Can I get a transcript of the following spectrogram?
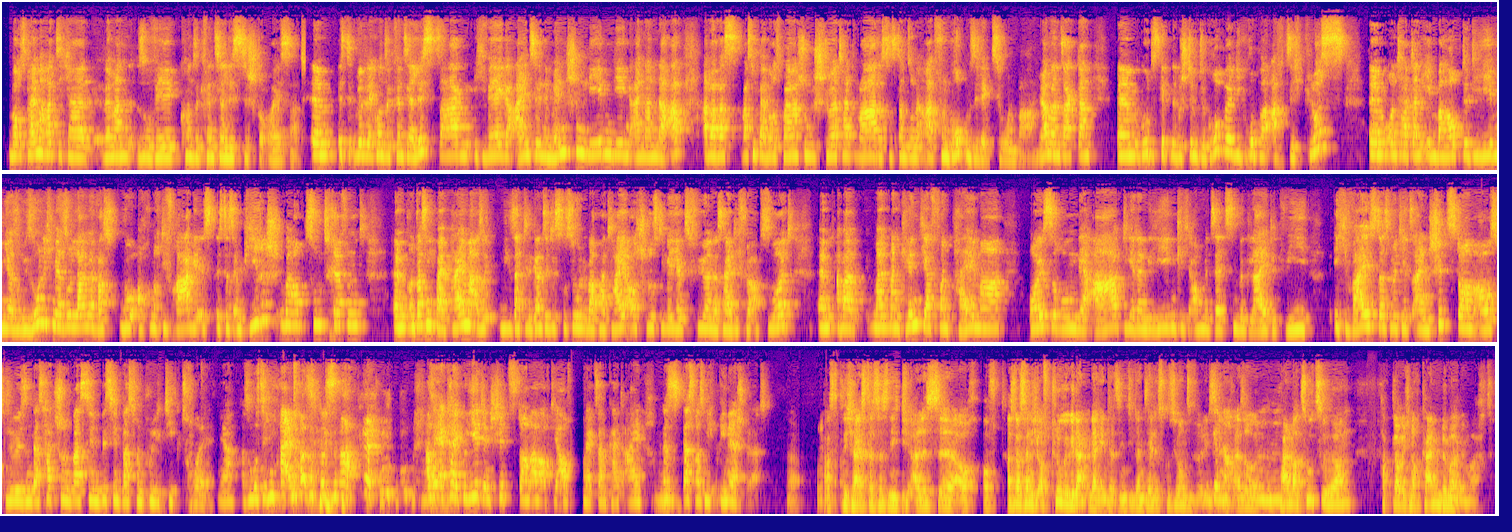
Boris Palmer hat sich ja, wenn man so will, konsequenzialistisch geäußert. Ähm, ist, würde der Konsequenzialist sagen, ich wäge einzelne Menschenleben gegeneinander ab. Aber was, was mich bei Boris Palmer schon gestört hat, war, dass es dann so eine Art von Gruppenselektion war. Ja, man sagt dann, ähm, gut, es gibt eine bestimmte Gruppe, die Gruppe 80 plus, ähm, und hat dann eben behauptet, die leben ja sowieso nicht mehr so lange, was, wo auch noch die Frage ist, ist das empirisch überhaupt zutreffend? Ähm, und was mich bei Palmer, also wie gesagt, diese ganze Diskussion über Parteiausschluss, die wir jetzt führen, das halte ich für absurd. Ähm, aber man, man kennt ja von Palmer Äußerungen der Art, die er dann gelegentlich auch mit Sätzen begleitet, wie ich weiß, das wird jetzt einen Shitstorm auslösen, das hat schon was, ein bisschen was von Politik-Troll. Ja? Also muss ich mal einmal so sagen. Also er kalkuliert den Shitstorm, aber auch die Aufmerksamkeit ein. Und das ist das, was mich primär stört. Ja. Was nicht heißt, dass das nicht alles äh, auch oft, also dass da nicht oft kluge Gedanken dahinter sind, die dann sehr diskussionswürdig genau. sind. Also mhm. Palmer zuzuhören, hat, glaube ich, noch keinen dümmer gemacht.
